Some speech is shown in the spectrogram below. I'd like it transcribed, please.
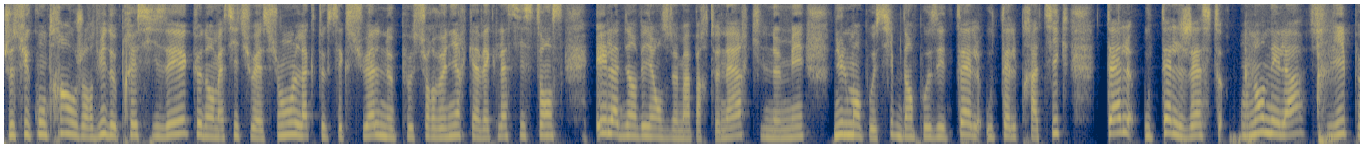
Je suis contraint aujourd'hui de préciser que dans ma situation, l'acte sexuel ne peut survenir qu'avec l'assistance et la bienveillance de ma partenaire, qu'il ne m'est nullement possible d'imposer telle ou telle pratique, tel ou tel geste. On en est là, Philippe,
